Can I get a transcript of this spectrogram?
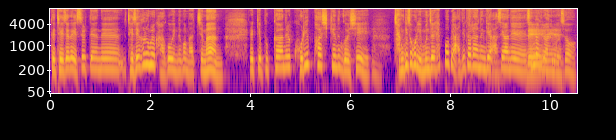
그 제재가 있을 때는 제재 흐름을 가고 있는 건 맞지만 이렇게 북한을 고립화시키는 것이 음. 장기적으로 이 문제 해법이 아니다라는 게 아세안의 네. 생각이라는 거죠.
